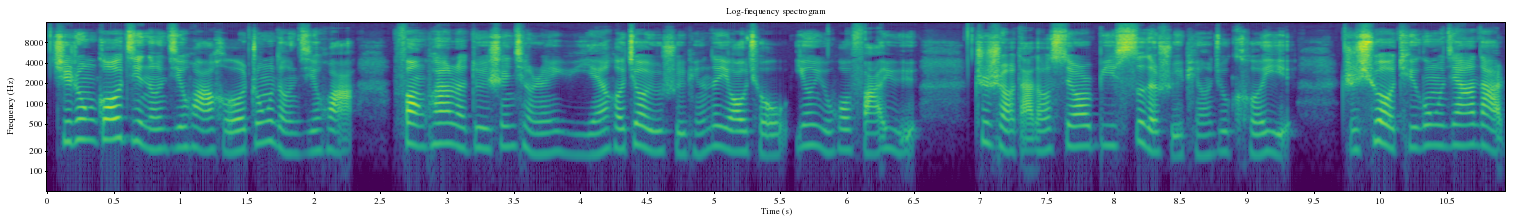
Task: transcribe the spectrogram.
其中高技能计划和中等计划放宽了对申请人语言和教育水平的要求，英语或法语至少达到 CLB 四的水平就可以，只需要提供加拿大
